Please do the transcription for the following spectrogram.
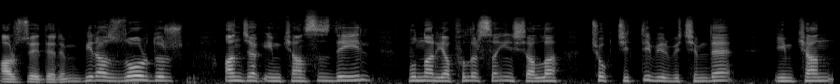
arzu ederim. Biraz zordur ancak imkansız değil. Bunlar yapılırsa inşallah çok ciddi bir biçimde imkan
